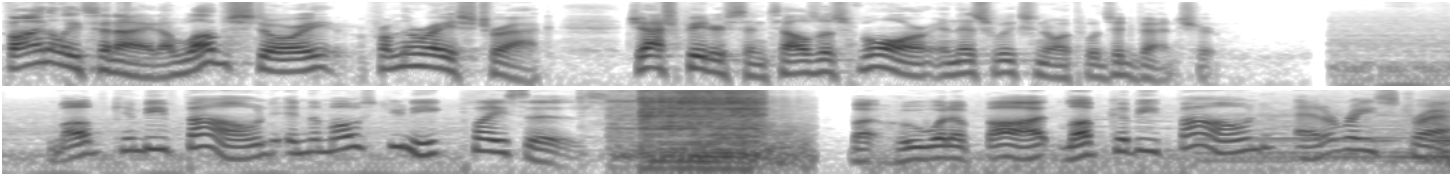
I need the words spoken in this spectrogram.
finally tonight, a love story from the racetrack. Josh Peterson tells us more in this week's Northwoods Adventure. Love can be found in the most unique places. But who would have thought love could be found at a racetrack?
